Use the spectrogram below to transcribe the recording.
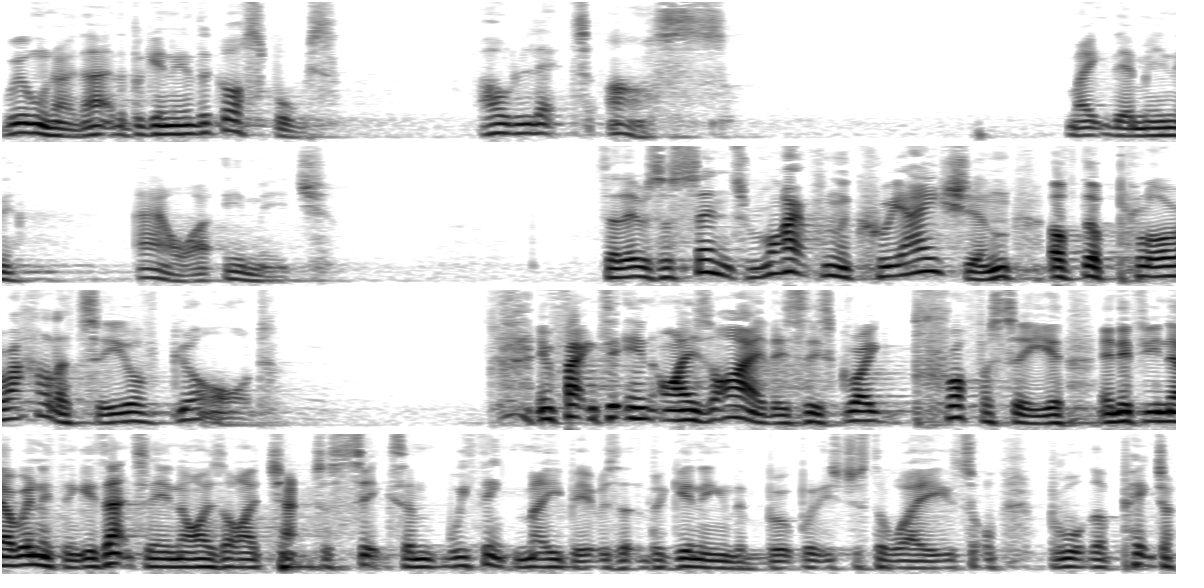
We all know that at the beginning of the Gospels. Oh, let us make them in our image. So there was a sense right from the creation of the plurality of God. In fact, in Isaiah, there's this great prophecy, and if you know anything, it's actually in Isaiah chapter 6, and we think maybe it was at the beginning of the book, but it's just the way it sort of brought the picture.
